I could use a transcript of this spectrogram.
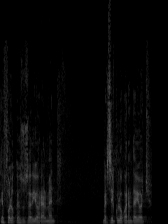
qué fue lo que sucedió realmente. Versículo 48.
